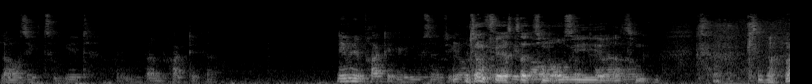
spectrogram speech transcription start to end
lausig zugeht beim Praktiker. Neben dem Praktiker gibt es natürlich auch. Dann fährst du halt zum Obi oder zum.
